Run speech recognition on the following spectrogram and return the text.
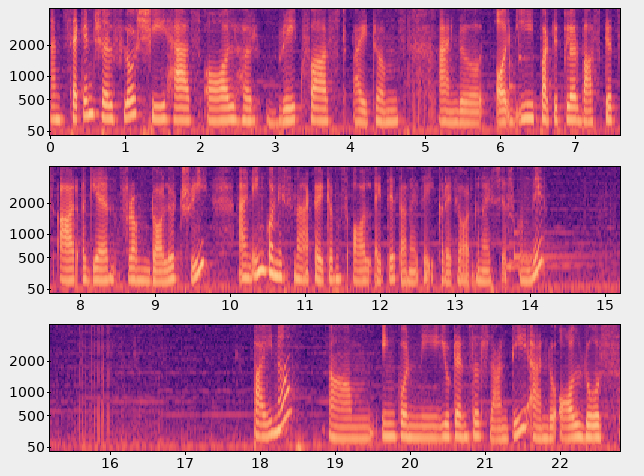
అండ్ సెకండ్ షెల్ఫ్లో she has all her breakfast items and ఈ particular baskets are again from Dollar Tree and ఇంకొన్ని స్నాక్ ఐటమ్స్ ఆల్ అయితే తనైతే ఇక్కడైతే ఆర్గనైజ్ చేసుకుంది. పైన ఇంకొన్ని యుటెన్సిల్స్ లాంటి and all those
